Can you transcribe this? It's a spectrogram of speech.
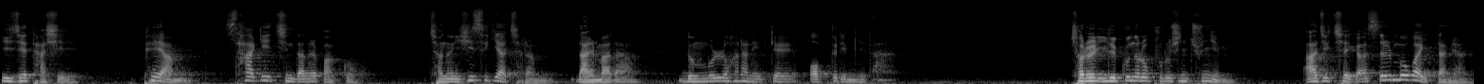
이제 다시 폐암 사기 진단을 받고 저는 히스기야처럼 날마다 눈물로 하나님께 엎드립니다. 저를 일꾼으로 부르신 주님, 아직 제가 쓸모가 있다면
